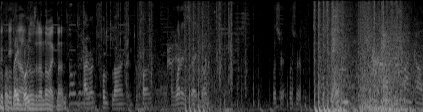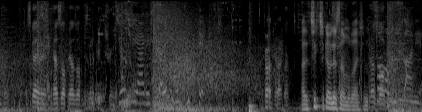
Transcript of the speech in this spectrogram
Well played, boys. Aldığımız randa bak lan. I went full blind into fire. And one inside. Oh. Close right, close right. Düşman kaldı. This guy, man, he has up, he has up. He's gonna peek screens. Gözcü yerleşti. Taretimiz gitti. He went Jump back. back. Hadi çık çıkabilirsen buradan şimdi. Son up. 30 saniye.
